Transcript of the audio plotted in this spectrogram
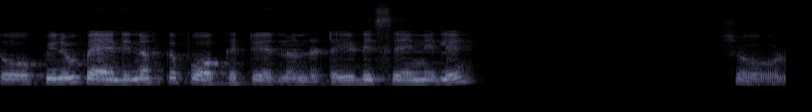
ടോപ്പിനും പാന്റിനും ഒക്കെ പോക്കറ്റ് വരുന്നുണ്ട് കേട്ടോ ഈ ഡിസൈനിൽ ഷോൾ.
